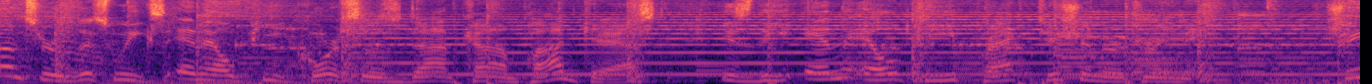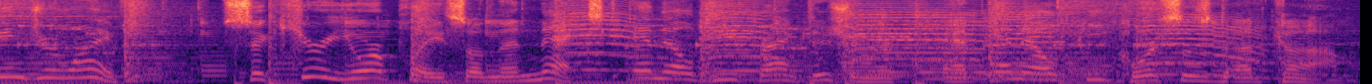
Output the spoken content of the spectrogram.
Sponsor of this week's NLPcourses.com podcast is the NLP Practitioner Training. Change your life. Secure your place on the next NLP Practitioner at NLPcourses.com.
